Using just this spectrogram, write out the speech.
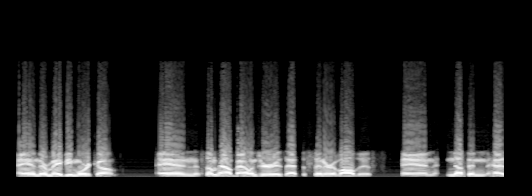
and there may be more to come. And somehow Ballinger is at the center of all this, and nothing has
